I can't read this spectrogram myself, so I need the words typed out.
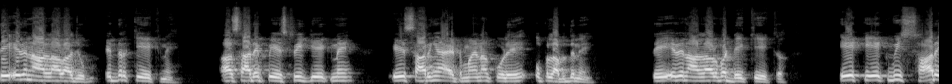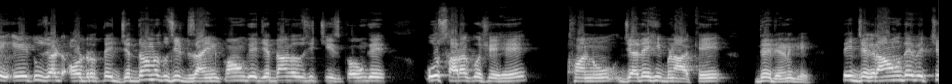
ਤੇ ਇਹਦੇ ਨਾਲ ਨਾਲ ਆਜੋ, ਇੱਧਰ ਕੇਕ ਨੇ ਆ ਸਾਰੇ ਪੇਸਟਰੀ ਕੇਕ ਨੇ, ਇਹ ਸਾਰੀਆਂ ਆਈਟਮਾਂ ਇਹਨਾਂ ਕੋਲੇ ਉਪਲਬਧ ਨੇ, ਤੇ ਇਹਦੇ ਨਾਲ ਨਾਲ ਵੱਡੇ ਕੇਕ, ਇਹ ਕੇਕ ਵੀ ਸਾਰੇ A to Z ਆਰਡਰ ਤੇ, ਜਿੱਦਾਂ ਦਾ ਤੁਸੀਂ ਡਿਜ਼ਾਈਨ ਕਹੋਗੇ, ਜਿੱਦਾਂ ਦਾ ਤੁਸੀਂ ਚੀਜ਼ ਕਹੋਗੇ, ਉਹ ਸਾਰਾ ਕੁਝ ਇਹ ਤੁਹਾਨੂੰ ਜਦੇ ਹੀ ਬਣਾ ਕੇ ਦੇ ਦੇਣਗੇ, ਤੇ ਜਗਰਾਉਂ ਦੇ ਵਿੱਚ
